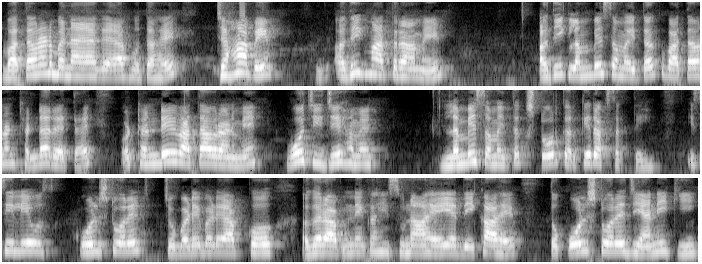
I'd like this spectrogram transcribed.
वातावरण बनाया गया होता है, जहाँ पे अधिक मात्रा में अधिक लंबे समय तक वातावरण ठंडा रहता है और ठंडे वातावरण में वो चीज़ें हमें लंबे समय तक स्टोर करके रख सकते हैं। इसीलिए उस कोल्ड स्टोरेज जो बड़े बड़े आपको, अगर आपने कहीं सुना है या देखा है तो कोल्ड स्टोरेज यानी कि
